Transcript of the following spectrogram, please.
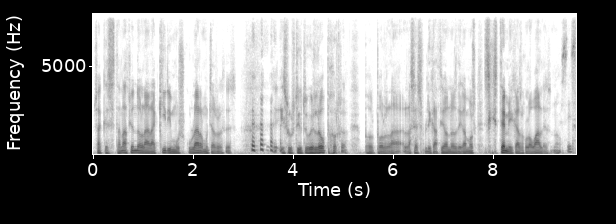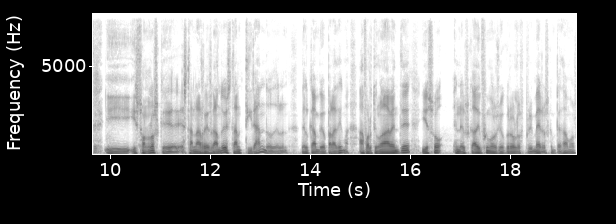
O sea que se están haciendo la araquiri muscular muchas veces y sustituirlo por, por, las explicaciones, digamos, sistémicas globales. ¿no? Y, son los que están arriesgando y están tirando del, del cambio de paradigma. Afortunadamente, y eso en Euskadi fuimos, yo creo, los primeros que empezamos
